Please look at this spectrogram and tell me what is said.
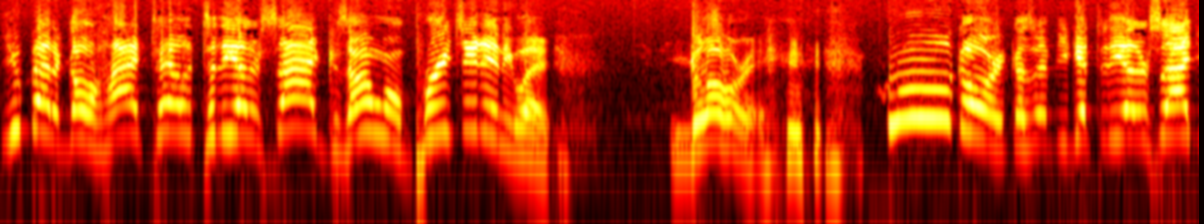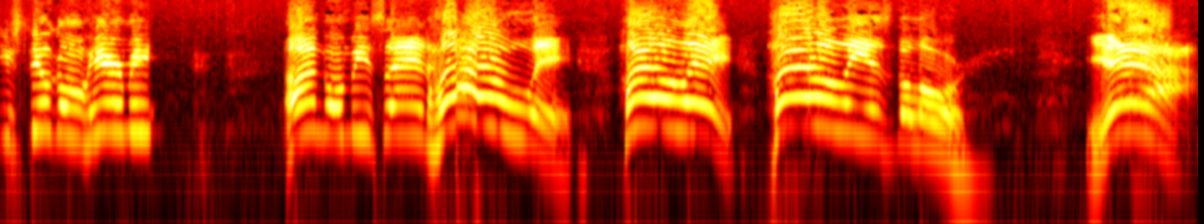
you better go hightail it to the other side, because I'm going to preach it anyway." Glory. Woo, glory. Because if you get to the other side, you're still going to hear me. I'm going to be saying, Holy, holy, holy is the Lord. Yeah.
